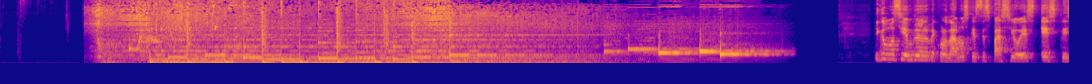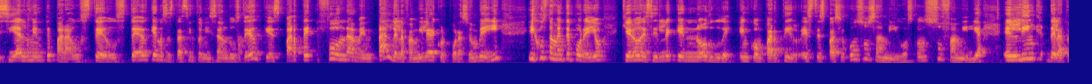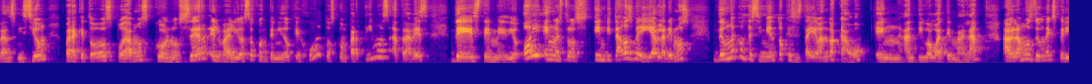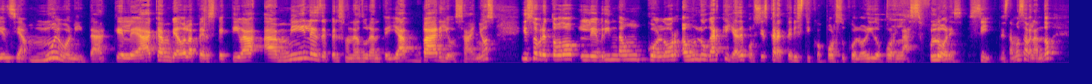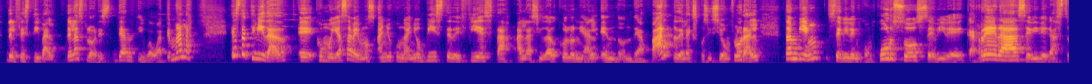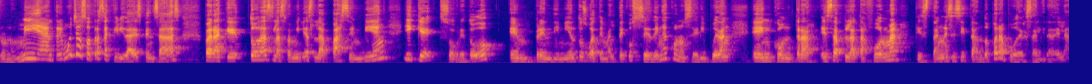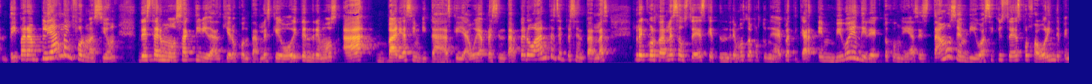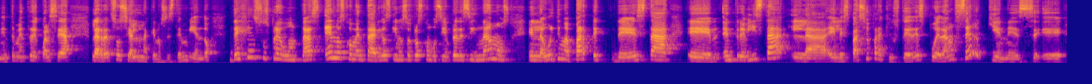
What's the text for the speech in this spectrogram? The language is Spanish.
Y como siempre le recordamos que este espacio es especialmente para usted, usted que nos está sintonizando, usted que es parte fundamental de la familia de Corporación BI y justamente por ello quiero decirle que no dude en compartir este espacio con sus amigos, con su familia, el link de la transmisión para que todos podamos conocer el valioso contenido que juntos compartimos a través de este medio. Hoy en nuestros invitados BI hablaremos de un acontecimiento que se está llevando a cabo en Antigua Guatemala. Hablamos de una experiencia muy bonita que le ha cambiado la perspectiva a miles de personas durante ya varios años y sobre todo le brinda un color a un lugar que ya de por sí es característico por su colorido, por las flores. Sí, estamos hablando del Festival de las Flores de Antigua Guatemala. Esta actividad, eh, como ya sabemos, año con año viste de fiesta a la ciudad colonial, en donde aparte de la exposición floral, también se viven concursos, se vive carreras, se vive gastronomía, entre muchas otras actividades pensadas para que todas las familias la pasen bien y que, sobre todo, emprendimientos guatemaltecos se den a conocer y puedan encontrar esa plataforma que están necesitando para poder salir adelante. Y para ampliar la información de esta hermosa actividad, quiero contarles que hoy tendremos a varias invitadas que ya voy a presentar, pero antes de presentarlas, recordarles a ustedes que tendremos la oportunidad de platicar en vivo y en directo con ellas. Estamos en vivo, así que ustedes, por favor, independientemente de cuál sea la red social en la que nos estén viendo, dejen sus preguntas en los comentarios y nosotros, como siempre, designamos en la última parte de esta eh, entrevista el espacio para que ustedes puedan ser quienes eh,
